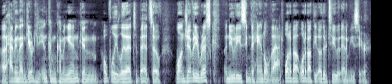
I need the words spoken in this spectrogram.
uh, having that guaranteed income coming in can hopefully lay that to bed. So longevity risk, annuities seem to handle that. What about what about the other two enemies here?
